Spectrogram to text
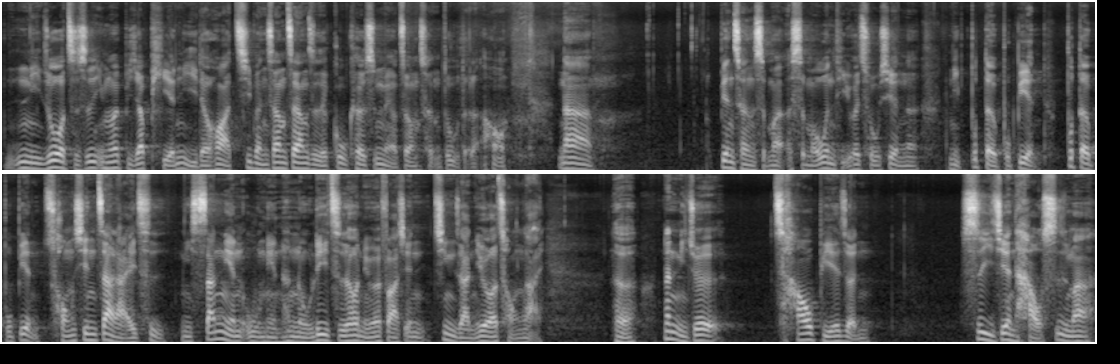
你如果只是因为比较便宜的话，基本上这样子的顾客是没有忠诚度的了哈。那。变成什么什么问题会出现呢？你不得不变，不得不变，重新再来一次。你三年五年的努力之后，你会发现竟然又要重来。呃，那你觉得抄别人？是一件好事吗？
